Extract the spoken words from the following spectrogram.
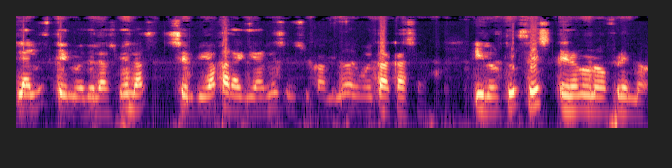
La luz tenue de las velas servía para guiarles en su camino de vuelta a casa, y los dulces eran una ofrenda,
